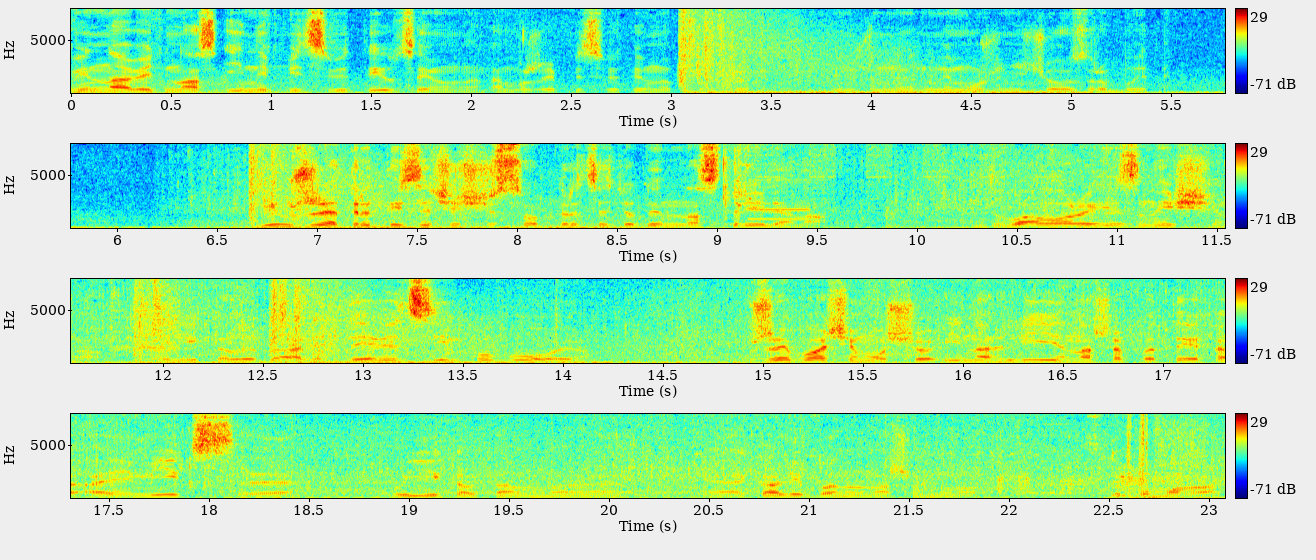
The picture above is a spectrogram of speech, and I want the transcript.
Він навіть нас і не підсвітив цей момент, а може і підсвітив, але просто він вже не, не може нічого зробити. І вже 3631 настріляно. Два вороги знищено. Поїхали далі. 9-7 по бою. Вже бачимо, що і нагліє наша ПТХ AMX. е, Виїхав там е, е, Калібану нашому допомагати.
